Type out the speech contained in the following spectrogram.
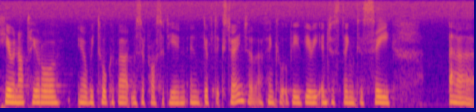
here in Aotearoa, you know, we talk about reciprocity and, and gift exchange. And I think it would be very interesting to see uh,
